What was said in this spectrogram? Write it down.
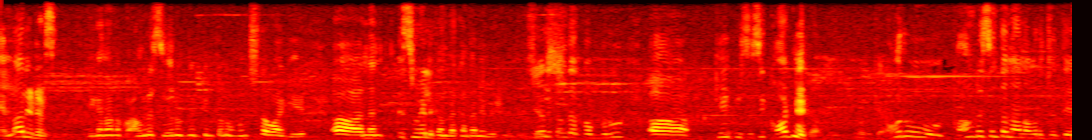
ಎಲ್ಲ ಲೀಡರ್ಸ್ ಈಗ ನಾನು ಕಾಂಗ್ರೆಸ್ ಸೇರುವುದಕ್ಕಿಂತಲೂ ಮುಂಚಿತವಾಗಿ ನನ್ನ ಸುಹೇಲ್ ಕಂದಕ್ ಅಂತ ನೀವು ಹೇಳಿದ್ರಿ. ಸುಹೇಲ್ ಕಂದಕ್ ಒಬ್ಬರು K P C C coordinator okay ಅವರು ಕಾಂಗ್ರೆಸ್ ಅಂತ ನಾನು ಅವರ ಜೊತೆ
